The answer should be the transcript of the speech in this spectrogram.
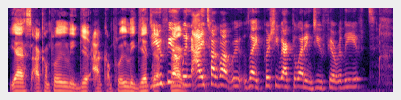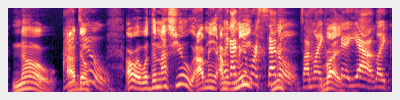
yes, I completely get I completely get Do that. you feel I- when I talk about re- like pushing back the wedding, do you feel relieved? no, I don't. do. All right, well then that's you. I mean, Like I I mean, feel more settled. I'm like, Right. okay, yeah, like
